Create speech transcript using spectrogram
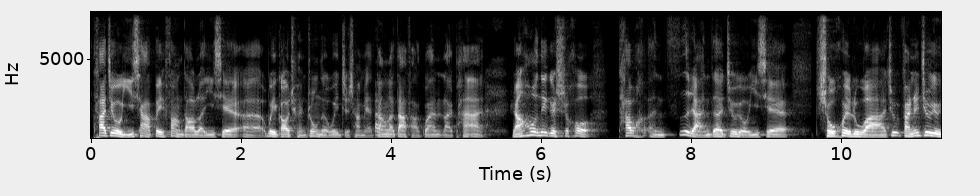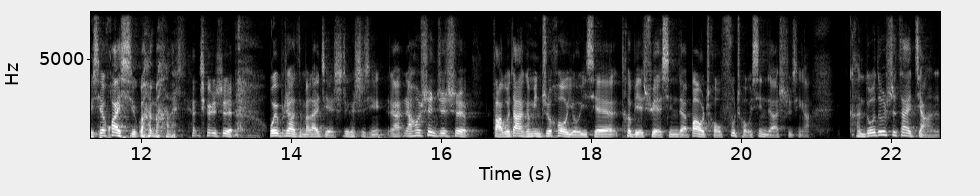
他就一下被放到了一些呃位高权重的位置上面，当了大法官来判案。然后那个时候，他很自然的就有一些收贿赂啊，就反正就有一些坏习惯嘛，就是我也不知道怎么来解释这个事情。然然后甚至是法国大革命之后有一些特别血腥的报仇复仇性的事情啊，很多都是在讲。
